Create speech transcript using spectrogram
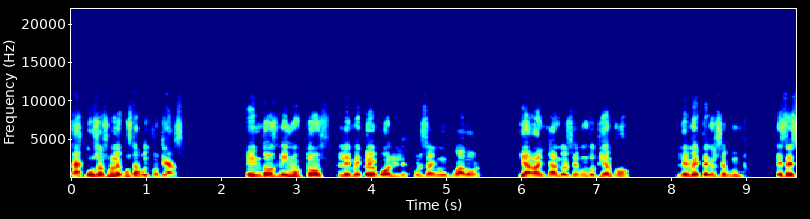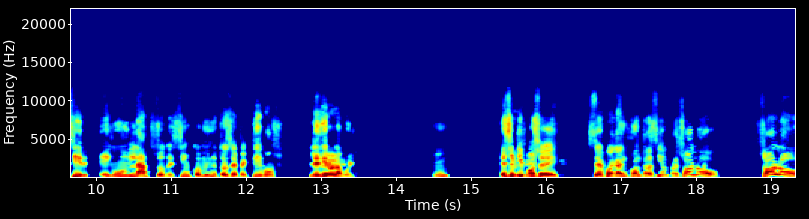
A Cruz Azul le gusta boicotearse. En dos minutos le meten gol y le expulsan un jugador. Y arrancando el segundo tiempo, le meten el segundo. Es decir, en un lapso de cinco minutos efectivos, le dieron la vuelta. ¿Mm? Ese pues equipo se, se juega en contra siempre solo, solo.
